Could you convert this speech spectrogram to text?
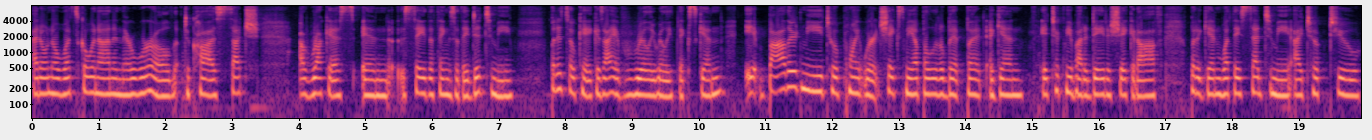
I don't know what's going on in their world to cause such a ruckus and say the things that they did to me but it's okay because I have really, really thick skin. It bothered me to a point where it shakes me up a little bit, but again, it took me about a day to shake it off. But again, what they said to me, I took to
